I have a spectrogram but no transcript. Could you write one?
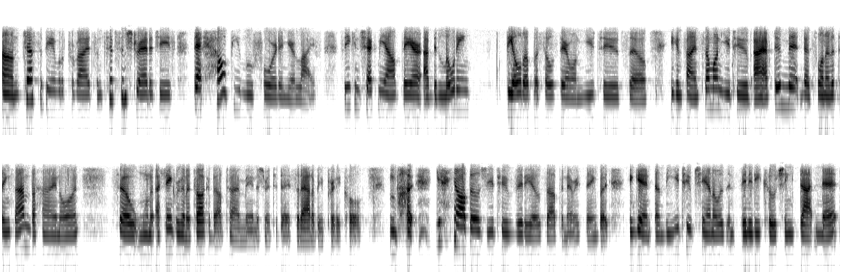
um, just to be able to provide some tips and strategies that help you move forward in your life. So you can check me out there. I've been loading the old episodes there on YouTube, so you can find some on YouTube. I have to admit that's one of the things I'm behind on. So when, I think we're going to talk about time management today, so that'll be pretty cool. But getting all those YouTube videos up and everything. But again, um, the YouTube channel is infinitycoaching.net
